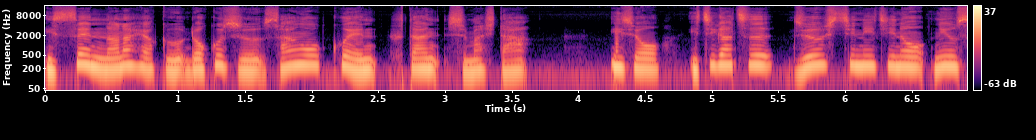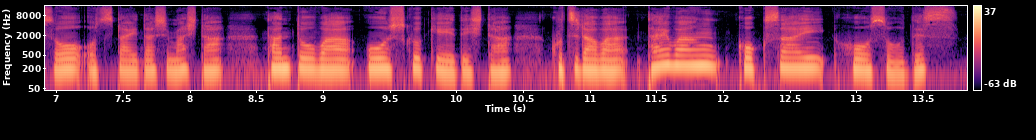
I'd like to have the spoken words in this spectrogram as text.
1763億円負担しました。以上、1月17日のニュースをお伝えいたしました。担当は大宿慶でした。こちらは台湾国際放送です。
